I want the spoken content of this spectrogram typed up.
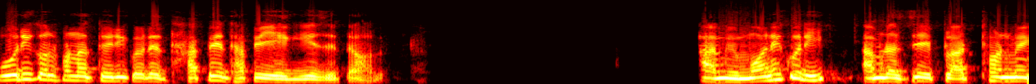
পরিকল্পনা তৈরি করে ধাপে ধাপে এগিয়ে যেতে হবে। আমি মনে করি আমরা যে প্ল্যাটফর্মে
